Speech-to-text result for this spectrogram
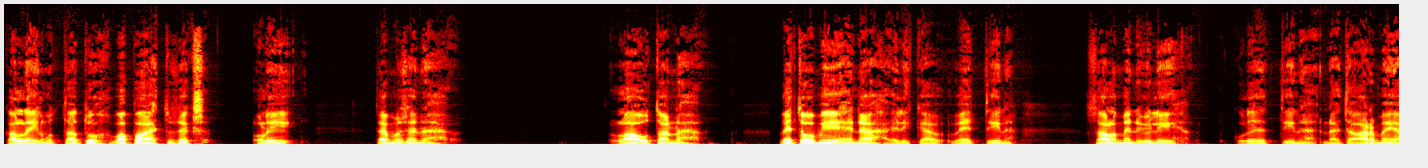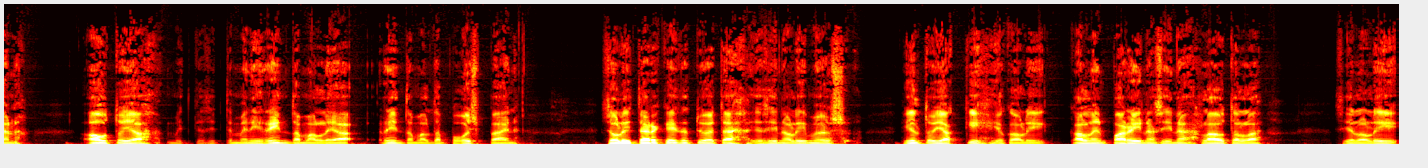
Kalle ilmoittautui vapaaehtoiseksi, oli tämmöisen lautan vetomiehenä, eli veettiin salmen yli, kuljetettiin näitä armeijan autoja, mitkä sitten meni rintamalle ja rintamalta poispäin. Se oli tärkeitä työtä ja siinä oli myös Hiltojakki, joka oli Kallen parina siinä lautalla. Siellä oli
